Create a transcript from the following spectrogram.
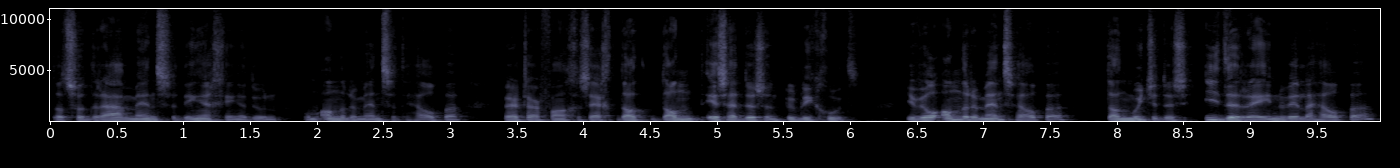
Dat zodra mensen dingen gingen doen om andere mensen te helpen, werd ervan gezegd dat dan is het dus een publiek goed. Je wil andere mensen helpen, dan moet je dus iedereen willen helpen.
